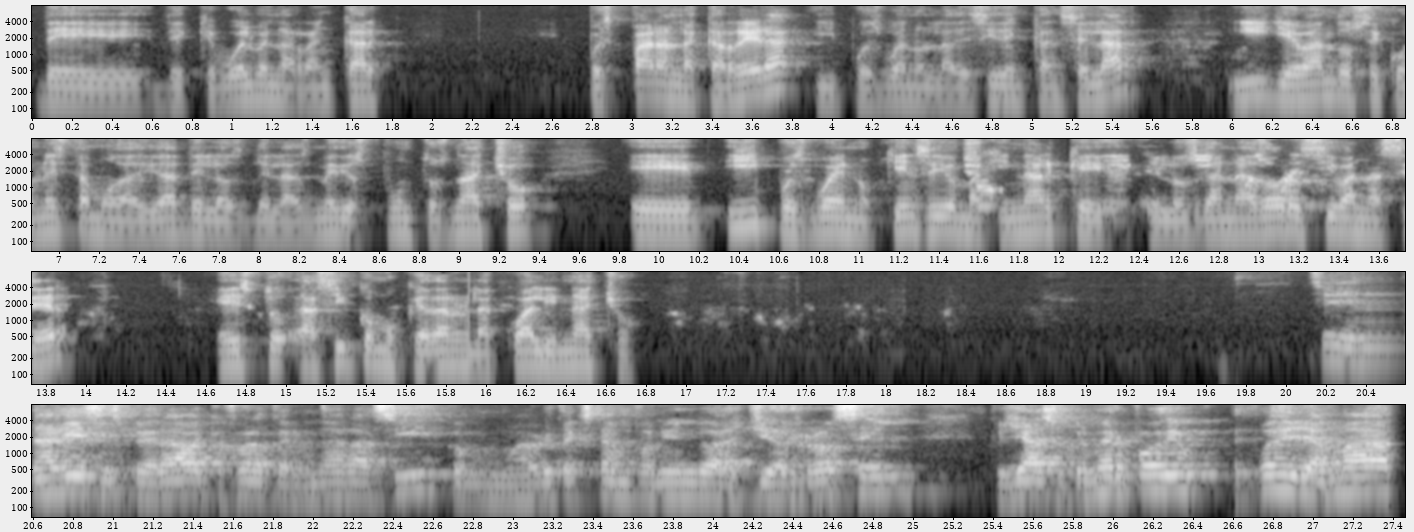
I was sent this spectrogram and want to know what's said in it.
de, de que vuelven a arrancar pues paran la carrera y pues bueno, la deciden cancelar y llevándose con esta modalidad de los de las medios puntos, Nacho. Eh, y pues bueno, ¿quién se iba a imaginar que, los ganadores iban a ser esto, así como quedaron la cual y Nacho? Sí, nadie se esperaba que fuera a terminar así, como ahorita que están poniendo a George Russell, pues ya su primer podio, se puede llamar,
